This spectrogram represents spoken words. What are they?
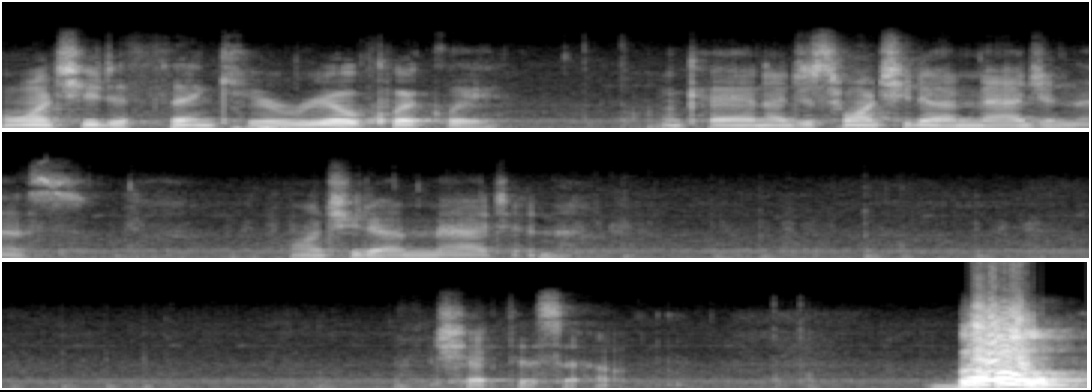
I want you to think here real quickly. Okay, and I just want you to imagine this. I want you to imagine. Check this out. Boom!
